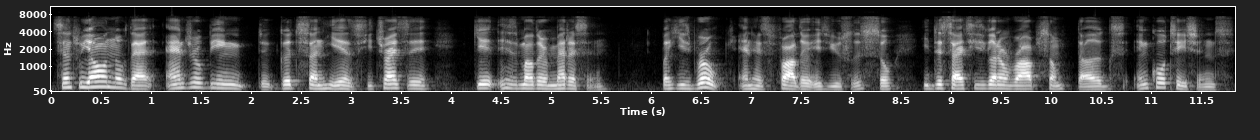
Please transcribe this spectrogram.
Since we all know that, Andrew being the good son he is, he tries to get his mother medicine. But he's broke and his father is useless, so he decides he's gonna rob some thugs, in quotations.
